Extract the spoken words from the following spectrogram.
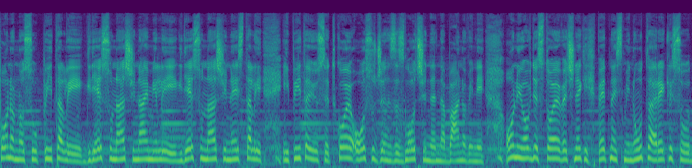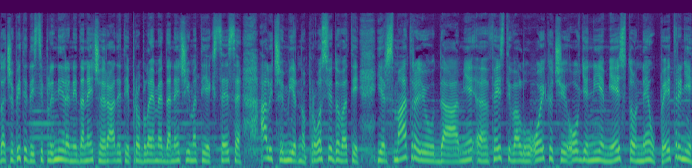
Ponovno su pitali gdje su naši najmiliji, gdje su naši nestali i pitaju se tko je osuđen za zločine na Banovini. Oni ovdje stoje već nekih 15 minuta, rekli su da će biti disciplinirani, da neće raditi probleme, da neće imati ekscese, ali će mirno prosvjedovati jer smatraju da e, festival u Ojkači ovdje nije mjesto, ne u Petrinji,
